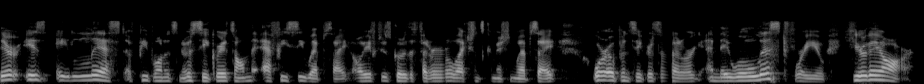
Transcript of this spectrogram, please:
There is a list of people, and it's no secret. It's on the FEC website. All you have to do is go to the Federal Elections Commission website or opensecrets.org, and they will list for you. Here they are.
